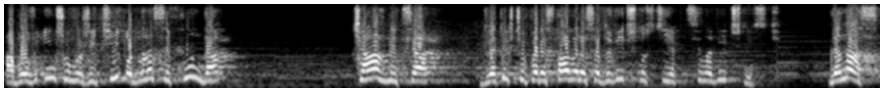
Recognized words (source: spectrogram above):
або в іншому житті одна секунда тягнеться для тих, що переставилися до вічності, як ціла вічність. Для нас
